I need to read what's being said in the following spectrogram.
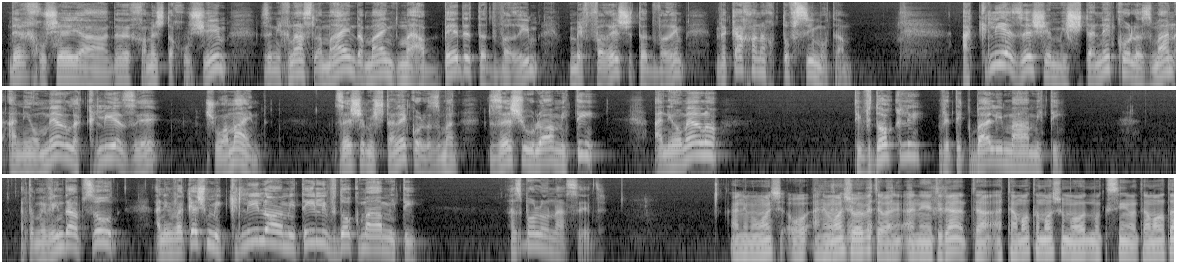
דרך חושי, ה... דרך חמשת החושים, זה נכנס ל mind, ה mind מעבד את הדברים, מפרש את הדברים, וככה אנחנו תופסים אותם. הכלי הזה שמשתנה כל הזמן, אני אומר לכלי הזה, שהוא ה mind, זה שמשתנה כל הזמן, זה שהוא לא אמיתי, אני אומר לו, תבדוק לי ותקבע לי מה אמיתי. אתה מבין את האבסורד? אני מבקש מכלי לא אמיתי לבדוק מה אמיתי. אז בוא לא נעשה את זה. אני ממש, אני ממש אוהב את זה, אבל אני, אתה יודע, אתה, אתה אמרת משהו מאוד מקסים, אתה אמרת,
